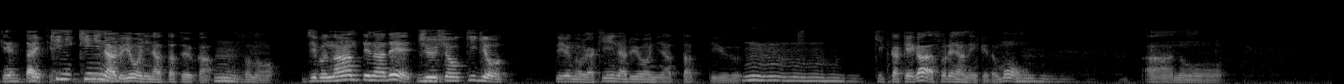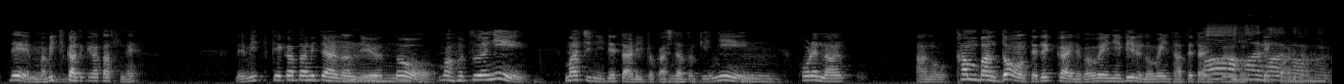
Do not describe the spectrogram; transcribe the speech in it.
原体験。で気に気になるようになったというか、うん。その自分のアンテナで中小企業っていうのが気になるようになったっていうきっかけがそれやねんけども、うんうんあので、まあ、見つかけ方ですね。で見つけ方みたいなんで言うと、うんまあ、普通に街に出たりとかした時に、うん。これなんあの看板ドーンってでっかいのが上にビルの上に立ってたりするの結構あるじゃないで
